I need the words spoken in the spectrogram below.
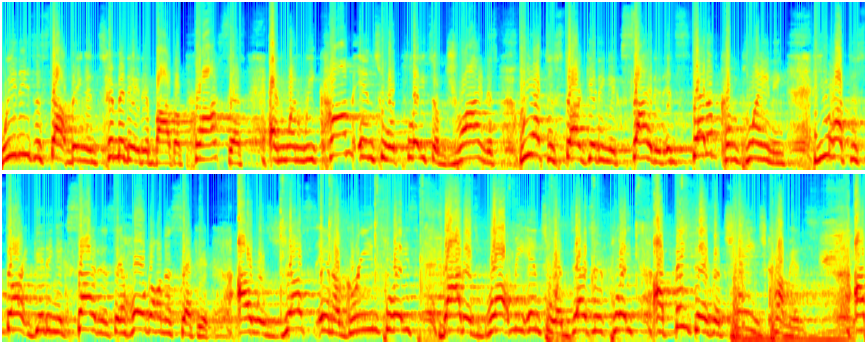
We need to stop being intimidated by the process. And when we come into a place of dryness, we have to start getting excited. Instead of complaining, you have to start getting excited and say, hold on a second. I was just in a green place. God has brought me into a desert place. I think there's a change coming. I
